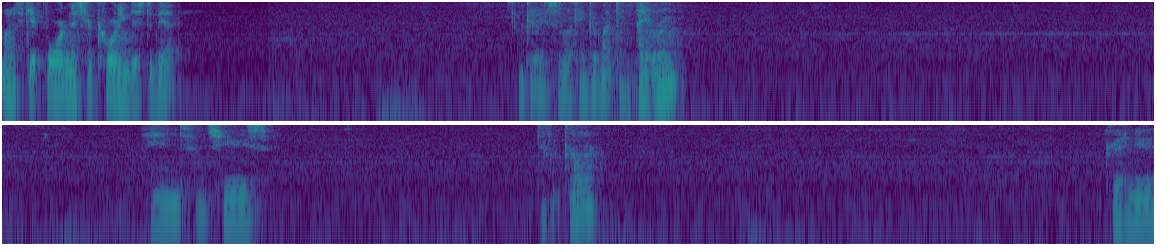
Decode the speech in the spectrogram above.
going to skip forward in this recording just a bit. Okay, so I can go back to the paint room. And I'll choose color. Create a new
